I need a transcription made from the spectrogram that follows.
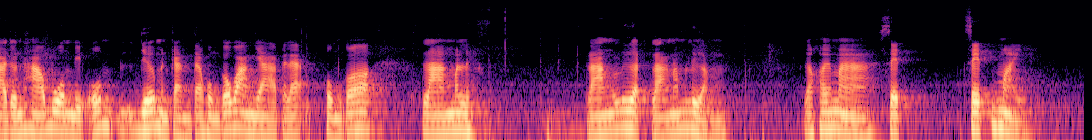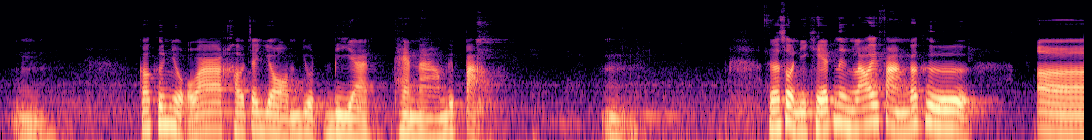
าจนเท้าบวมอีกโอ้เยอะเหมือนกัน แต่ผมก็วางยาไปแล้ว ผมก็ล้างมันเลย ล้างเลือดล้างน้ำเหลือง แล้วค่อยมาเซตเซตใหม่อืมก็ขึ้นอยู่กับว่าเขาจะยอมหยุดเบียร์แทนน้ำหรือเปล่าอืมแล้วส่วนอีกเคสหนึ่งเล่าให้ฟังก็คือเออ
